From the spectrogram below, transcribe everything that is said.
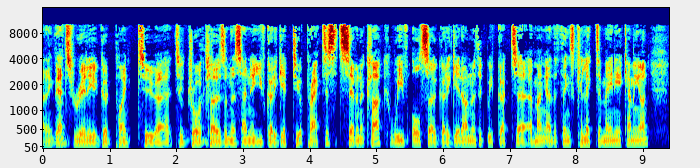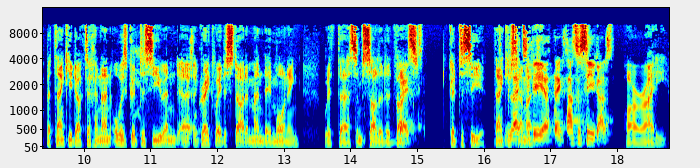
I think that's really a good point to uh, to draw a close on this. I know you've got to get to your practice at seven o'clock. We've also got to get on with it. We've got, uh, among other things, Collectomania coming on. But thank you, Dr. Hanan. Always good to see you, and uh, a great way to start a Monday morning with uh, some solid advice. Great. Good to see you. Thank you Glad so to much. be here. Thanks. Nice to see you guys. All righty.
